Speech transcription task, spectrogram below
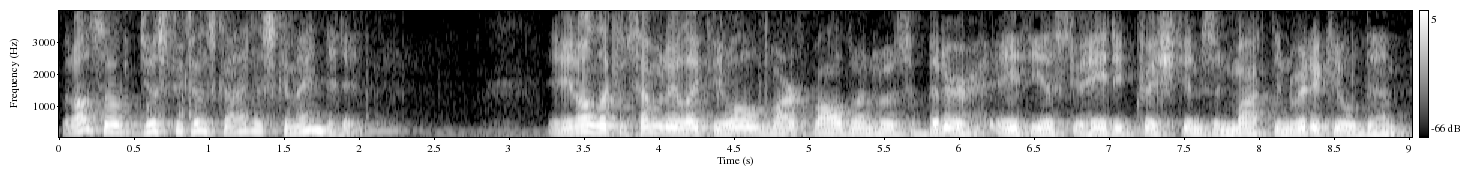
But also just because God has commanded it. You don't look at somebody like the old Mark Baldwin, who was a bitter atheist who hated Christians and mocked and ridiculed them,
